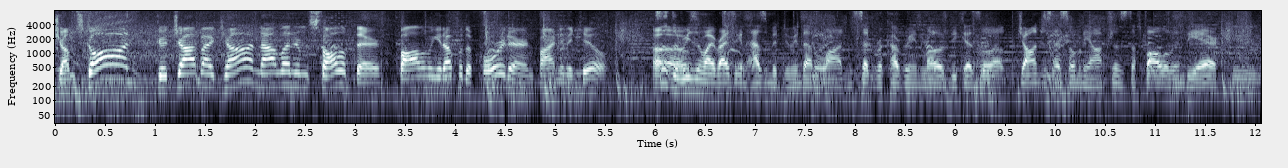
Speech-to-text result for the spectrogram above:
Jump's gone. Good job by John, not letting him stall up there. Following it up with a forward air and finding the kill. This is the reason why Ryzen hasn't been doing that a lot instead of recovering low, because well, John just has so many options to follow in the air. Ooh,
